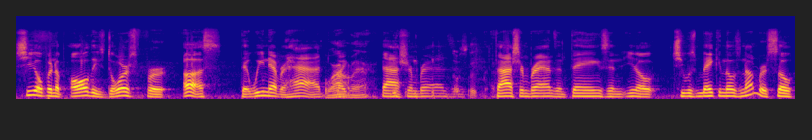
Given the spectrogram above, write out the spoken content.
she opened up all these doors for us that we never had, Wow, like man. fashion brands, and fashion brands and things, and you know, she was making those numbers. So,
